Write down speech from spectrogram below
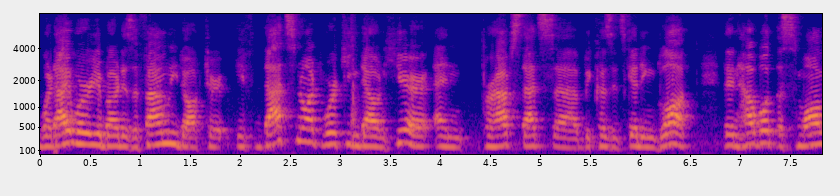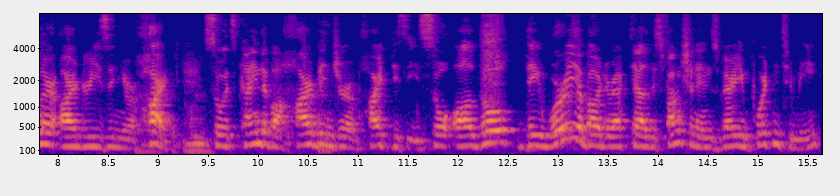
what I worry about as a family doctor, if that's not working down here, and perhaps that's uh, because it's getting blocked, then how about the smaller arteries in your heart? So it's kind of a harbinger of heart disease. So although they worry about erectile dysfunction and it's very important to me,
